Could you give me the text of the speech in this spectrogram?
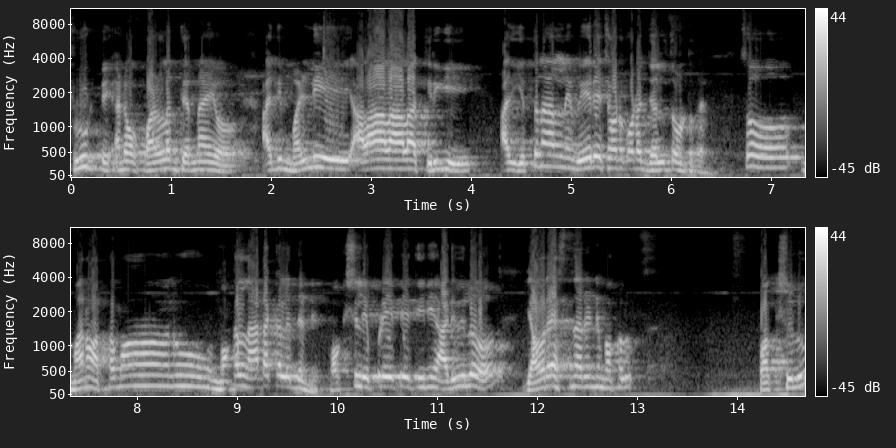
ఫ్రూట్ని అంటే ఒక పళ్ళని తిన్నాయో అది మళ్ళీ అలా అలా అలా తిరిగి అది ఇత్తనాలని వేరే చోట కూడా జల్లుతూ ఉంటుందండి. సో మనం అత్తమాను మొక్కలు నాటక్కర్లేదండి. పక్షులు ఎప్పుడైతే తిని అడవిలో ఎవరేస్తున్నారండి మొక్కలు? పక్షులు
